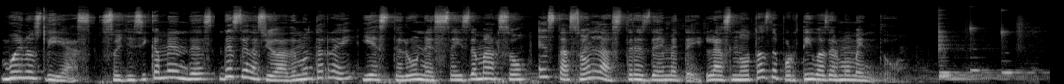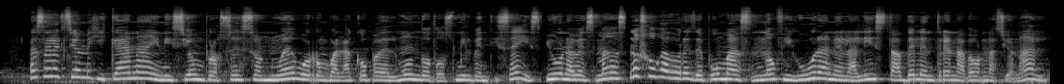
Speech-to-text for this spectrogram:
Buenos días, soy Jessica Méndez desde la ciudad de Monterrey y este lunes 6 de marzo estas son las 3 de MT, las notas deportivas del momento. La selección mexicana inició un proceso nuevo rumbo a la Copa del Mundo 2026 y una vez más los jugadores de Pumas no figuran en la lista del entrenador nacional.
